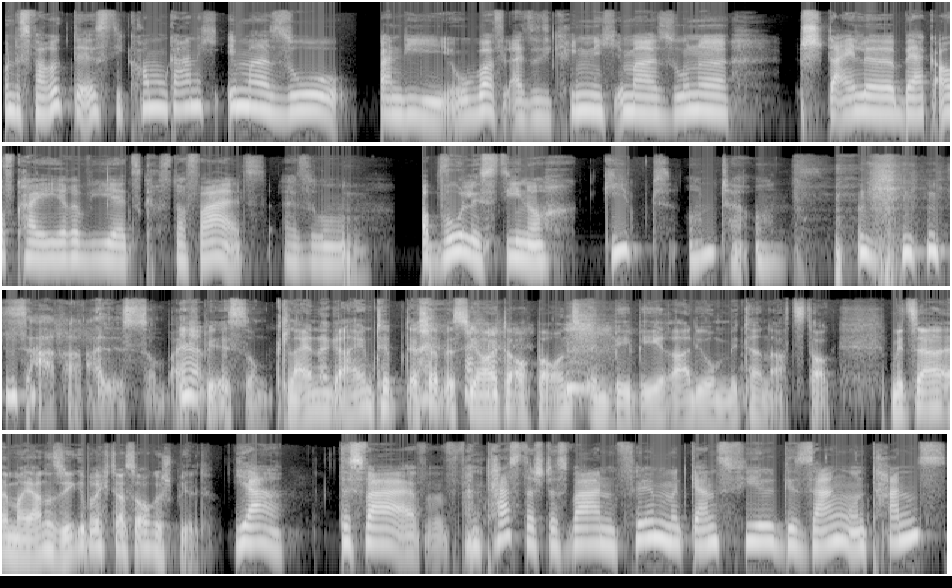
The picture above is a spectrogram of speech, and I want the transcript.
Und das Verrückte ist, die kommen gar nicht immer so an die Oberfläche. Also die kriegen nicht immer so eine steile Bergaufkarriere wie jetzt Christoph Waltz. Also, obwohl es die noch gibt unter uns. Sarah Alles zum Beispiel ist so ein kleiner Geheimtipp. Deshalb ist sie heute auch bei uns im BB Radio Mitternachtstalk. Mit äh, Marianne Segebrecht hast du auch gespielt. Ja, das war fantastisch. Das war ein Film mit ganz viel Gesang und Tanz.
